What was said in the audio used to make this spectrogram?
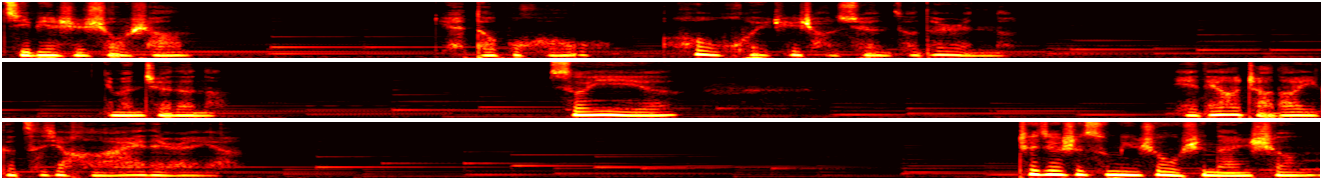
即便是受伤，也都不后后悔这场选择的人呢？你们觉得呢？所以，一定要找到一个自己很爱的人呀。这就是苏明说：“我是男生，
